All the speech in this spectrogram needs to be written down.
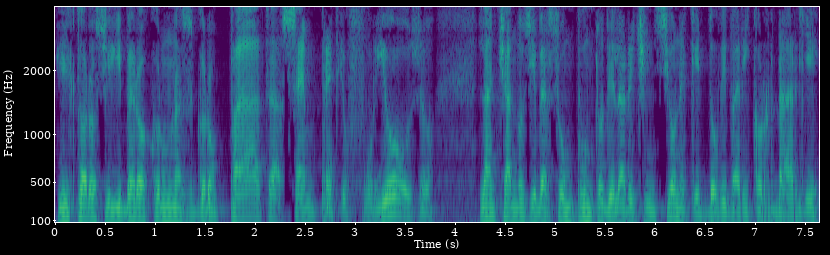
Il toro si liberò con una sgroppata, sempre più furioso lanciandosi verso un punto della recinzione che doveva ricordargli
